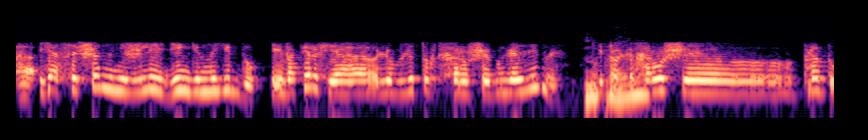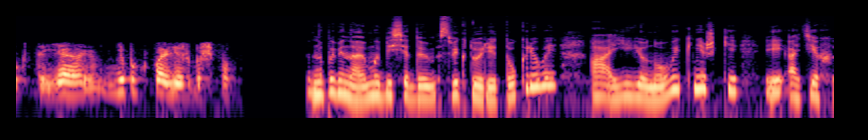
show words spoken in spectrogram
я совершенно не жалею деньги на еду. И, во-первых, я люблю только хорошие магазины ну, и правильно. только хорошие э, продукты. Я не покупаю лишь бы что. Напоминаю, мы беседуем с Викторией Токаревой о ее новой книжке и о тех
